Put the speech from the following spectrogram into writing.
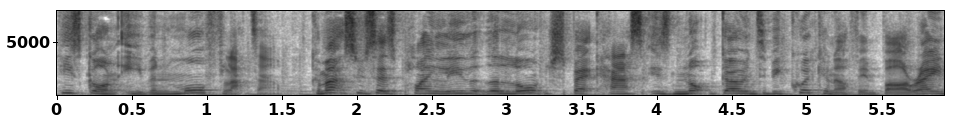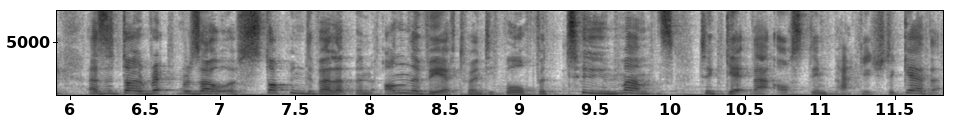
he's gone even more flat out. Komatsu says plainly that the launch spec Haas is not going to be quick enough in Bahrain as a direct result of stopping development on the VF24 for two months to get that Austin package together.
